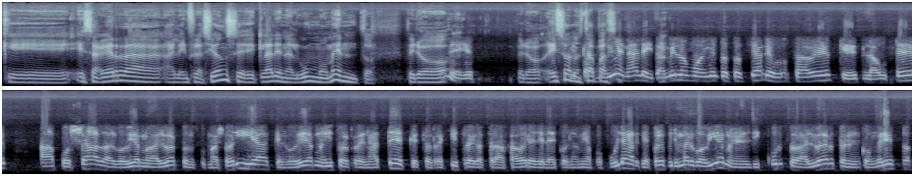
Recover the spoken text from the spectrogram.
que esa guerra a la inflación se declare en algún momento. Pero, pero eso no está, pasando. Bien, Ale, y también los movimientos sociales, vos sabés que la UTEP ha apoyado al gobierno de Alberto en su mayoría, que el gobierno hizo el RENATEP, que es el registro de los trabajadores de la economía popular, que fue el primer gobierno en el discurso de Alberto en el Congreso,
